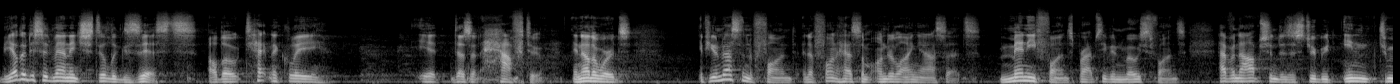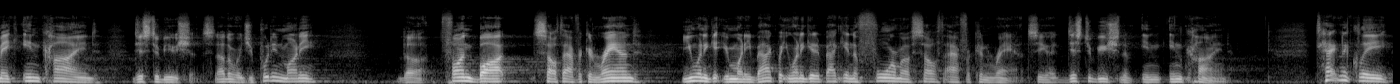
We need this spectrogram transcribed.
The other disadvantage still exists, although technically it doesn't have to. In other words, if you invest in a fund and a fund has some underlying assets, many funds, perhaps even most funds, have an option to distribute in, to make in-kind distributions. In other words, you put in money, the fund bought South African Rand, you want to get your money back, but you want to get it back in the form of South African Rand. So you have a distribution of in, in kind. Technically,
